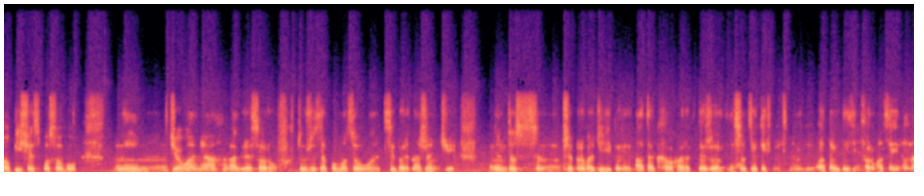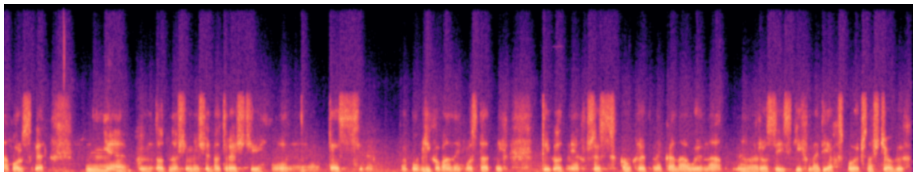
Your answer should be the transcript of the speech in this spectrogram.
opisie sposobu działania agresorów, którzy za pomocą cybernarzędzi dos, przeprowadzili pewien atak o charakterze socjotechnicznym, atak dezinformacyjny na Polskę. Nie odnosimy się do treści test publikowanych w ostatnich tygodniach przez konkretne kanały na e, rosyjskich mediach społecznościowych.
